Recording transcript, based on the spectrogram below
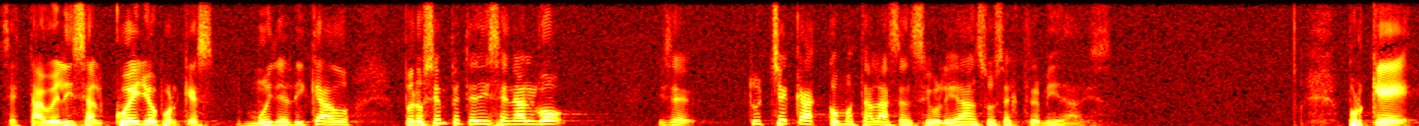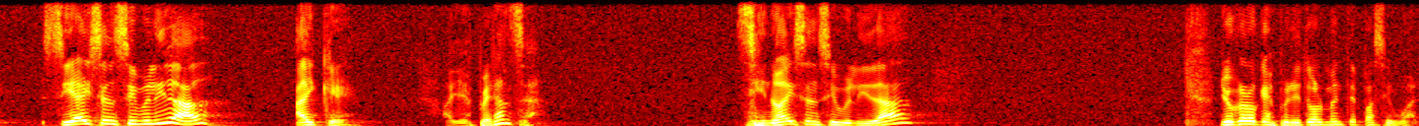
se estabiliza el cuello porque es muy delicado, pero siempre te dicen algo, dice, tú checa cómo está la sensibilidad en sus extremidades. Porque si hay sensibilidad, ¿hay qué? Hay esperanza. Si no hay sensibilidad, yo creo que espiritualmente pasa igual.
